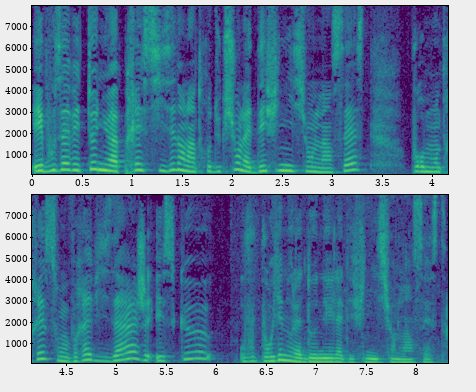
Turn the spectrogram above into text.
Et vous avez tenu à préciser dans l'introduction la définition de l'inceste pour montrer son vrai visage. Est-ce que vous pourriez nous la donner, la définition de l'inceste?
